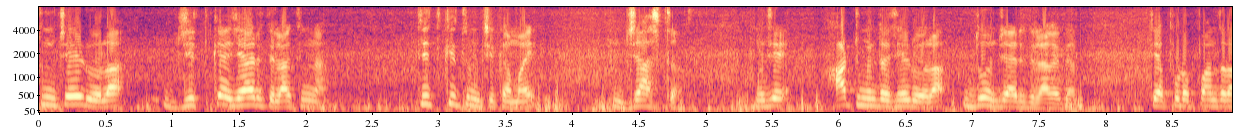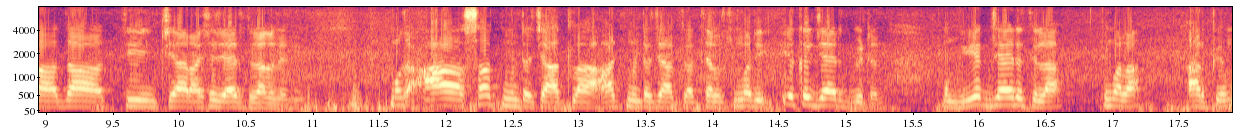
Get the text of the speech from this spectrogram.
तुमच्या व्हिडिओला जितक्या जाहिराती लागतील ना तितकी तुमची कमाई जास्त. म्हणजे आठ मिनटाच्या व्हिडिओला दोन जाहिराती लागतात त्या पुढं पंधरा दहा तीन चार अशा जाहिराती लागतात मग आ सात मिनटाच्या आतला आठ मिनटाच्या आतला त्याला तुम्हाला एकच जाहिरात भेटेल. मग एक जाहिरातीला तुम्हाला आर पी एम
